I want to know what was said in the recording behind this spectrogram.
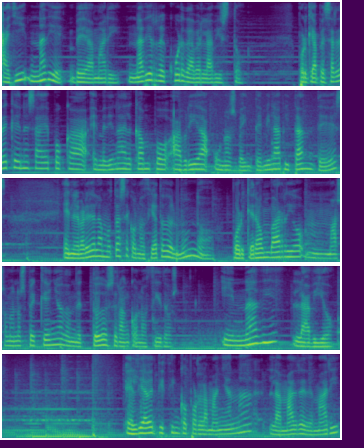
allí nadie ve a Mari, nadie recuerda haberla visto. Porque a pesar de que en esa época en Medina del Campo habría unos 20.000 habitantes, en el barrio de la Mota se conocía a todo el mundo, porque era un barrio más o menos pequeño donde todos eran conocidos. Y nadie la vio. El día 25 por la mañana, la madre de Mari,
